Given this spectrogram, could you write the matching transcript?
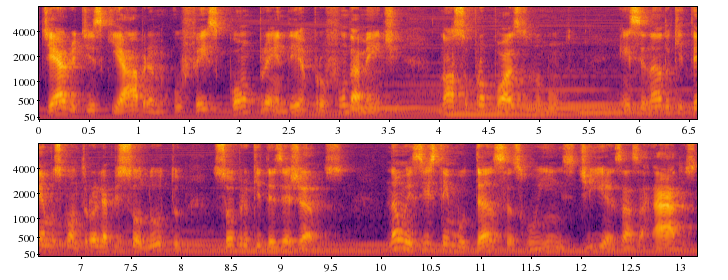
Jerry diz que Abram o fez compreender profundamente nosso propósito no mundo, ensinando que temos controle absoluto sobre o que desejamos. Não existem mudanças ruins, dias azarados,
